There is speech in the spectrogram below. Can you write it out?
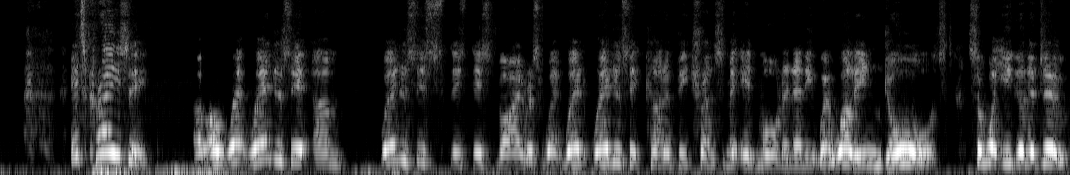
it's crazy. Oh, oh, where, where does it? Um, where does this this, this virus? Where, where where does it kind of be transmitted more than anywhere? Well, indoors. So what are you going to do?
